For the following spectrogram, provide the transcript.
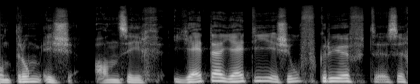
Und darum ist an sich jeder, jede ist aufgerufen, sich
